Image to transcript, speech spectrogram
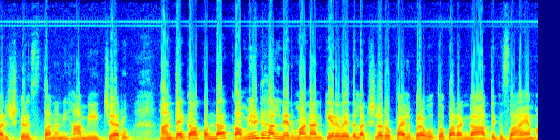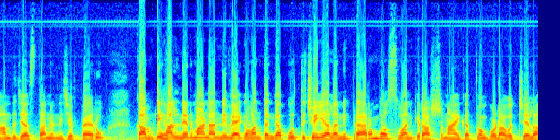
పరిష్కరిస్తానని హామీ ఇచ్చారు. అంతేకాకుండా కమ్యూనిటీ హాల్ నిర్మాణానికి ఇరవై ఐదు లక్షల రూపాయల ప్రభుత్వ పరంగా ఆర్థిక సహాయం అందజేస్తానని చెప్పారు. కమిటీ హాల్ నిర్మాణాన్ని వేగవంతంగా పూర్తి చేయాలని ప్రారంభోత్సవానికి రాష్ట్ర నాయకత్వం కూడా వచ్చేలా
